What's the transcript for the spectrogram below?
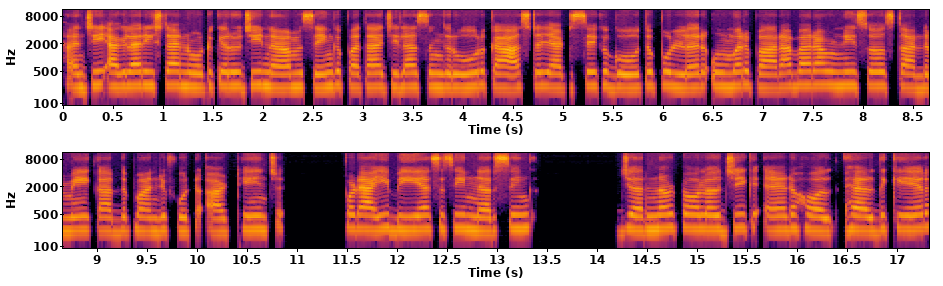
ਹਾਂਜੀ, ਅਗਲਾ ਰਿਸ਼ਤਾ ਨੋਟ ਕਰੋ ਜੀ। ਨਾਮ ਸਿੰਘ, ਪਤਾ ਜ਼ਿਲ੍ਹਾ ਸੰਗਰੂਰ, ਕਾਸਟ, ਜੱਟ ਸਿੱਖ, ਗੋਤ, ਭੁੱਲਰ, ਉਮਰ 12 12 1997 ਕੱਦ 5 ਫੁੱਟ 8 ਇੰਚ, ਪੜ੍ਹਾਈ BSc nursing gerontologic and health care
